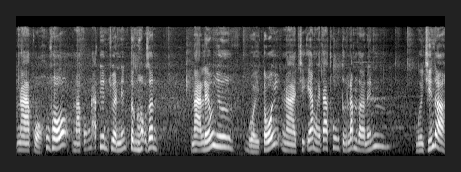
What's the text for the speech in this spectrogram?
là của khu phố mà cũng đã tuyên truyền đến từng hộ dân là nếu như buổi tối là chị em người ta thu từ 5 giờ đến 19 giờ.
